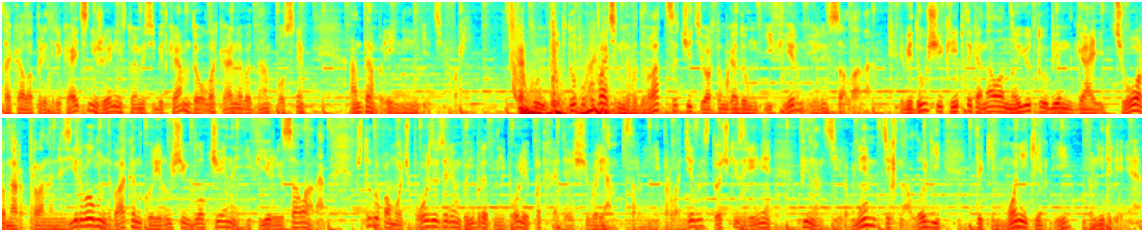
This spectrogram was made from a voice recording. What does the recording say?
Такала предрекает снижение стоимости битка до локального дна после одобрения ETFI. Какую крипту покупать в 2024 году? Эфир или Solana? Ведущий криптоканала на YouTube Гай Тернер проанализировал два конкурирующих блокчейна Эфир и Solana, чтобы помочь пользователям выбрать наиболее подходящий вариант. Сравнение проводилось с точки зрения финансирования, технологий, токимоники и внедрения.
